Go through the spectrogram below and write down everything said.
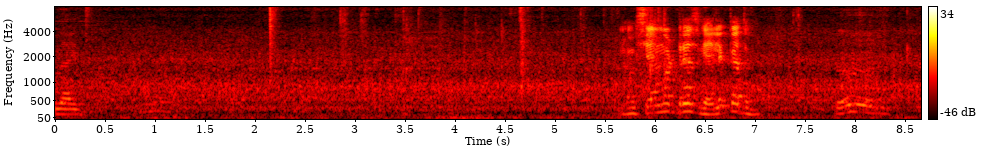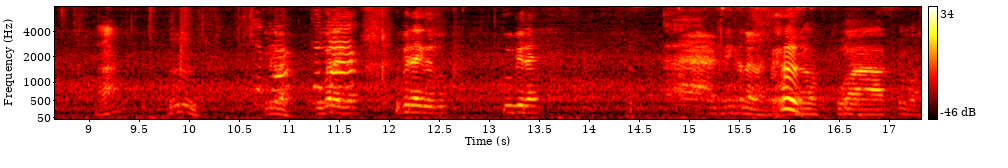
नाही. मग सेम ड्रेस घ्यायले का तू. हा? हम्म. इकडे बाय उभं राहायचं उभी राहायचं तू. तू उभी राह. आ, इकडे माझं. बाप रे बाप.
